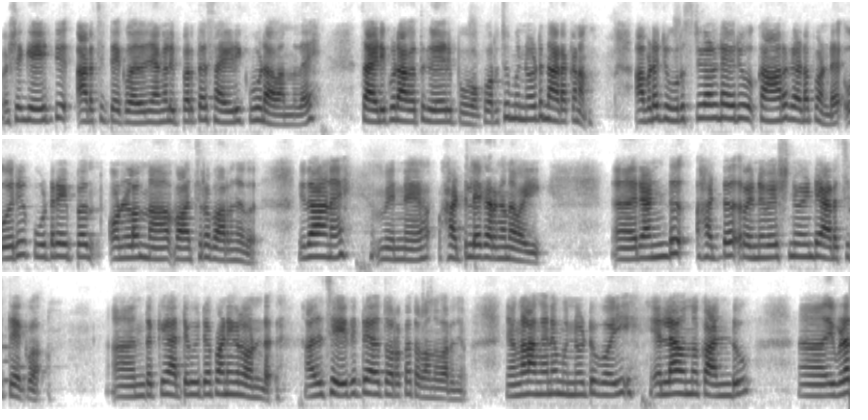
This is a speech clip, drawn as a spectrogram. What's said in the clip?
പക്ഷേ ഗേറ്റ് അടച്ചിട്ടേക്കും അത് ഞങ്ങൾ ഇപ്പുറത്തെ സൈഡിൽ കൂടാണ് വന്നതേ. സൈഡിൽ കൂടെ അകത്ത് കയറി പോവുക. കുറച്ച് മുന്നോട്ട് നടക്കണം. അവിടെ ടൂറിസ്റ്റുകളുടെ ഒരു കാറ് കിടപ്പുണ്ട്. ഒരു കൂട്ടരെ ഇപ്പം ഉള്ളെന്നാണ് വാച്ചർ പറഞ്ഞത്. ഇതാണ് പിന്നെ ഹട്ടിലേക്ക് ഇറങ്ങുന്ന വഴി. രണ്ട് ഹട്ട് റിനോവേഷന് വേണ്ടി അടച്ചിട്ടേക്കുക എന്തൊക്കെ അറ്റകുറ്റപ്പണികളുണ്ട്. അത് ചെയ്തിട്ടേ അത് തുറക്കത്തുള്ളൂ എന്ന് പറഞ്ഞു. ഞങ്ങൾ അങ്ങനെ മുന്നോട്ട് പോയി. എല്ലാം ഒന്ന് കണ്ടു. ഇവിടെ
